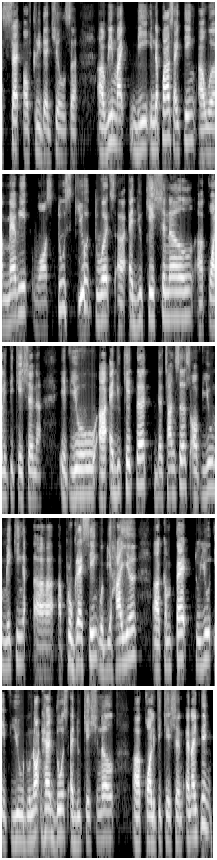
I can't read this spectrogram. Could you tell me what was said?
set of credentials. we might be in the past. I think our merit was too skewed towards educational qualification if you are educated, the chances of you making uh, progressing will be higher uh, compared to you if you do not have those educational uh, qualification. And I think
